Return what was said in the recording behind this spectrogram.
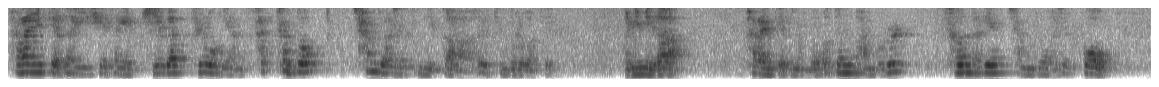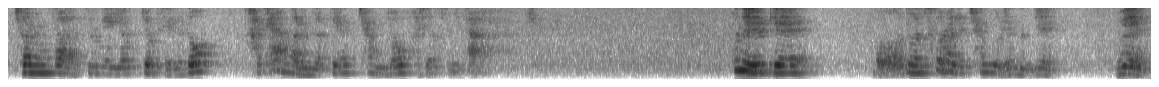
하나님께서는 이 세상에 죄가 들어오게 한 사탄도 창조하셨습니까? 이렇게 물어봤어요. 아닙니다. 하나님께서는 모든 만물을 선하게 창조하셨고 천사 등의 영적 세계도 가장 아름답게 창조하셨습니다. 근데 이렇게 모든 선하게 창조를 했는데 왜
